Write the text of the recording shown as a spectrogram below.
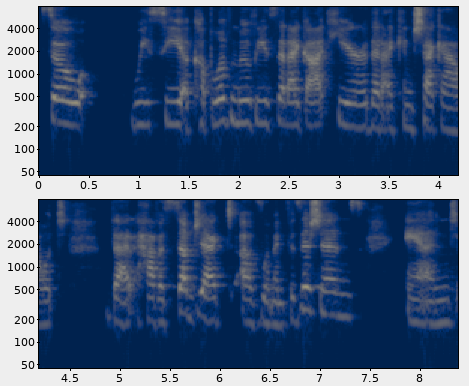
so we see a couple of movies that I got here that I can check out that have a subject of women physicians and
